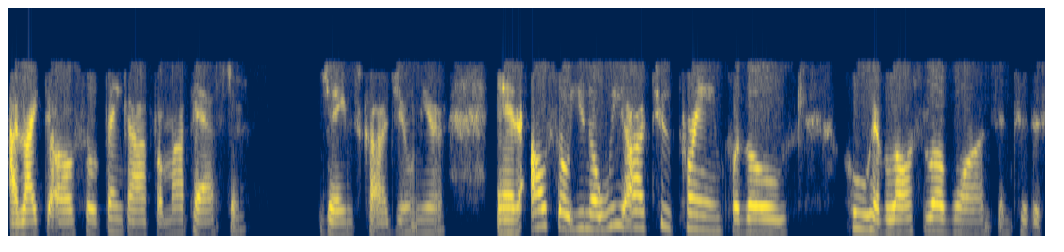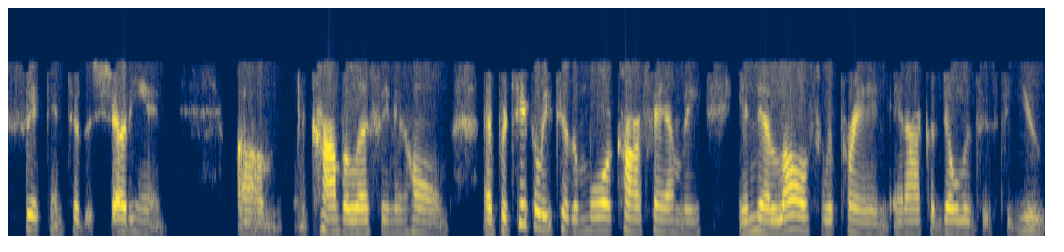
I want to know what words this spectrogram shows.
I'd like to also thank God for my pastor, James Carr Jr., and also, you know, we are too praying for those who have lost loved ones and to the sick and to the shut-in, um, convalescing at home, and particularly to the Moore Carr family in their loss, we're praying, and our condolences to you.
